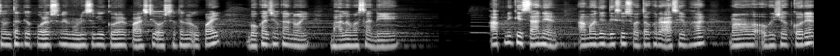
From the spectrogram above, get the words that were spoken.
সন্তানকে পড়াশোনায় মনোযোগী করার পাঁচটি অসাধারণ উপায় বোকাঝোকা নয়, ভালোবাসা দিয়ে আপনি কি জানেন, আমাদের দেশে শতকরা আশি ভাগ মা বাবা অভিযোগ করেন,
